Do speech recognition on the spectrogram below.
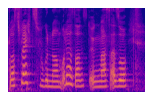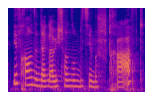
du hast vielleicht zugenommen oder sonst irgendwas. Also wir Frauen sind da, glaube ich, schon so ein bisschen bestraft.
